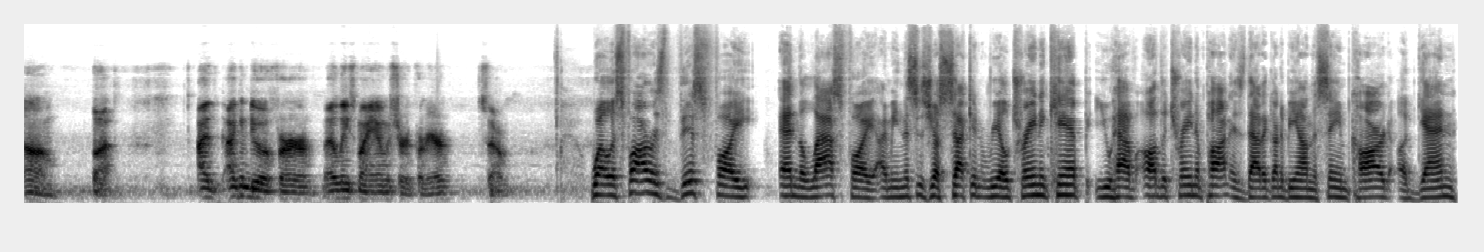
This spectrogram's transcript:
Um, but I, I can do it for at least my amateur career. So, well, as far as this fight and the last fight, I mean, this is your second real training camp. You have other training partners that are going to be on the same card again.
